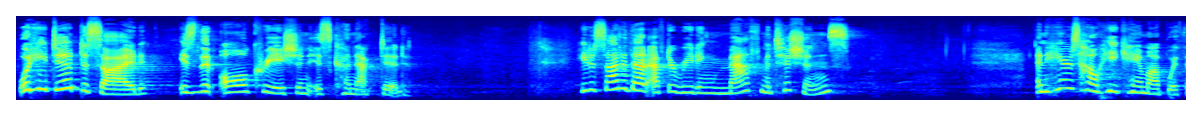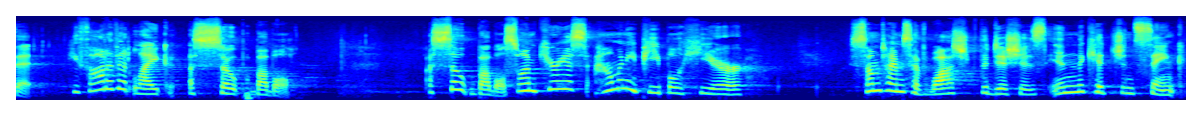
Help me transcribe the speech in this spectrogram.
What he did decide is that all creation is connected. He decided that after reading mathematicians, and here's how he came up with it he thought of it like a soap bubble. a soap bubble. So I'm curious how many people here sometimes have washed the dishes in the kitchen sink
